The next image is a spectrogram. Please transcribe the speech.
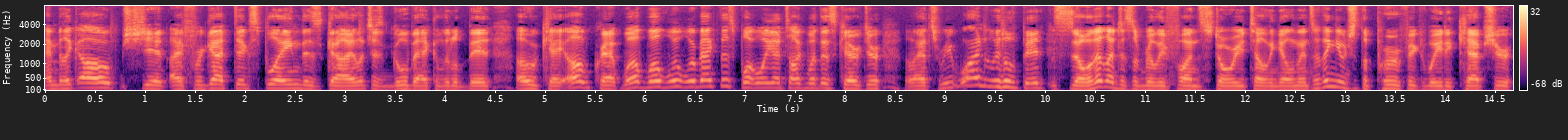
and be like, oh shit, I forgot to explain this guy. Let's just go back a little bit. Okay, oh crap, well, well, we're back to this point where we gotta talk about this character. Let's rewind a little bit. So that led to some really fun storytelling elements. I think it was just the perfect way to capture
